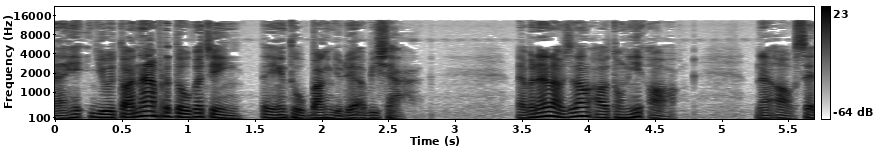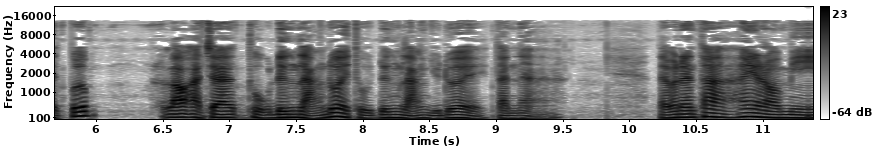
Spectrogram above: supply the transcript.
นะอยู่ต่อหน้าประตูก็จริง แต่ยังถูกบังอยู่ด้วยอภิชาแต่เพราะนั้นเราจะต้องเอาตรงนี้ออกนะออกเสร็จปุ๊บเราอาจจะถูกดึงหลังด้วยถูกดึงหลังอยู่ด้วยตัณหา แต่เพราะนั้นถ้าให้เรามี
